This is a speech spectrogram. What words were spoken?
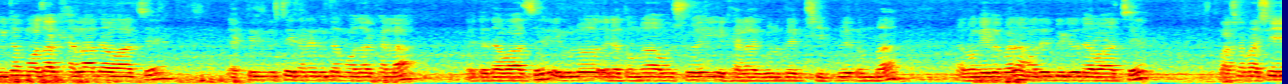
দুইটা মজার খেলা দেওয়া আছে। একত্রিশ পৃষ্ঠা এখানে দুইটা মজার খেলা এটা দেওয়া আছে। এগুলো, এটা তোমরা অবশ্যই এই খেলাগুলোতে শিখবে তোমরা। এবং এই ব্যাপারে আমাদের ভিডিও দেওয়া আছে। পাশাপাশি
